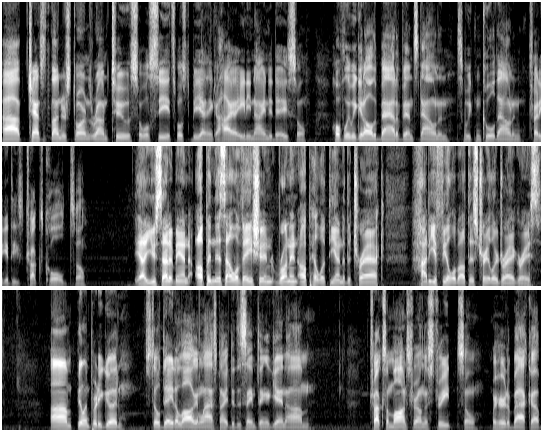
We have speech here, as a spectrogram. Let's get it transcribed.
Uh, chance of thunderstorms around two, so we'll see. It's supposed to be, I think, a high of 89 today. So hopefully we get all the bad events down and so we can cool down and try to get these trucks cold. So. Yeah, you said it, man. Up in this elevation, running uphill at the end of the track. How do you feel about this trailer drag race? Um, feeling pretty good. Still data logging. Last night did the same thing again. Um, truck's a monster on the street, so we're here to back up,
